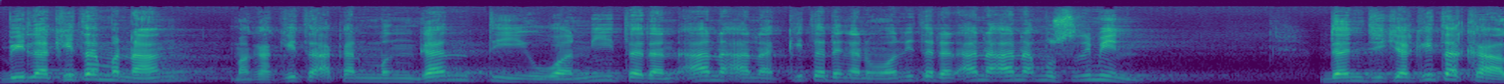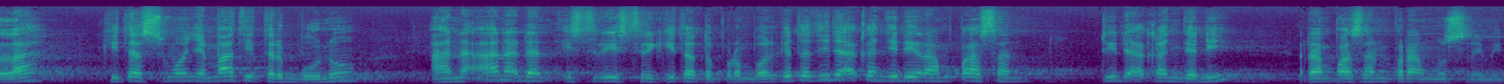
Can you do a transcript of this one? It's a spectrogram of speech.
Bila kita menang, maka kita akan mengganti wanita dan anak-anak kita dengan wanita dan anak-anak muslimin. Dan jika kita kalah, kita semuanya mati terbunuh, anak-anak dan istri-istri kita atau perempuan kita tidak akan jadi rampasan, tidak akan jadi rampasan perang muslimin.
